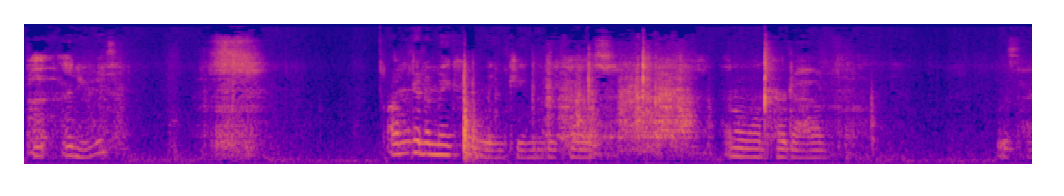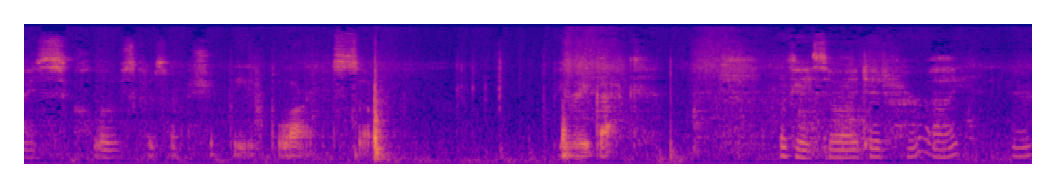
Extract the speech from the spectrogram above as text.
But anyways, I'm going to make her winking because I don't want her to have with eyes closed because I should be blind, so be right back. Okay, so I did her eye here.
